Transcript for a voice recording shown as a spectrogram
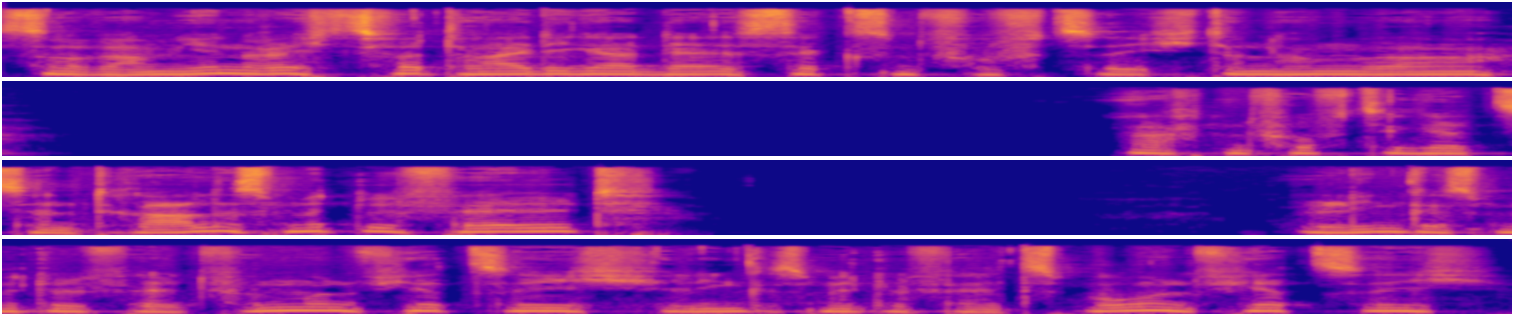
So, wir haben hier einen Rechtsverteidiger, der ist 56. Dann haben wir 58er zentrales Mittelfeld. Linkes Mittelfeld 45, linkes Mittelfeld 42.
